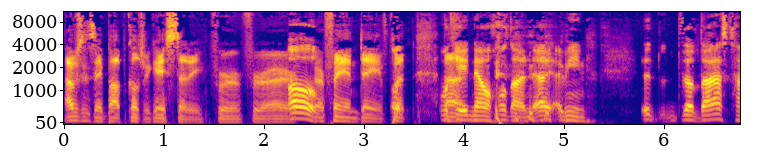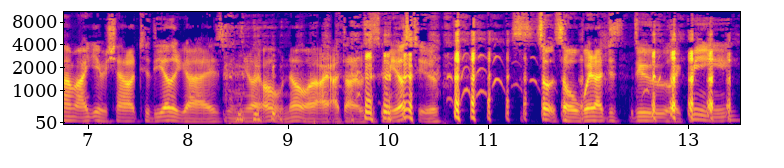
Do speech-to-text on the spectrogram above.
I was going to say pop culture case study for for our Oh. our fan Dave, but Okay, uh, now hold on. I, I mean, the, last time I gave a shout out to the other guys, and you're like, "Oh no, I, I thought it was just gonna be us two. so, so why not just do like me?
